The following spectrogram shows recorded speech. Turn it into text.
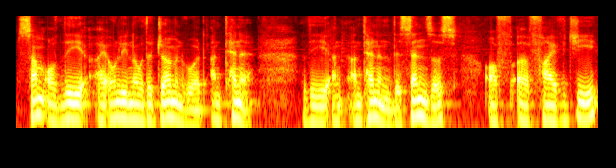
some of the, I only know the German word, antenne, the an- the sensors of uh, 5G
